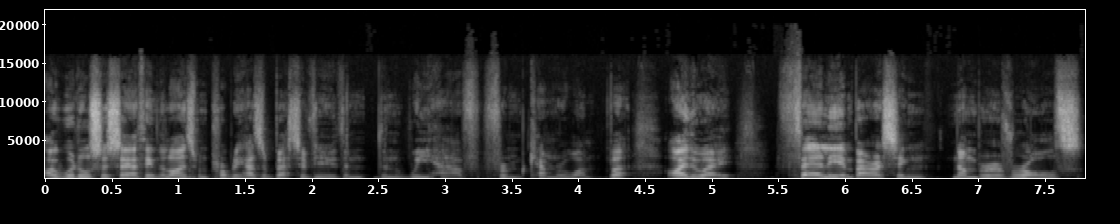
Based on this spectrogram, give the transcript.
I would also say I think the linesman probably has a better view than than we have from camera one. But either way, fairly embarrassing number of rolls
